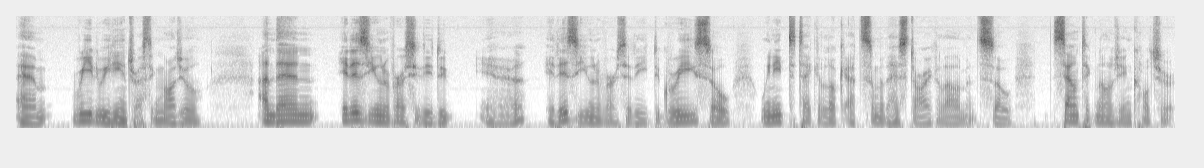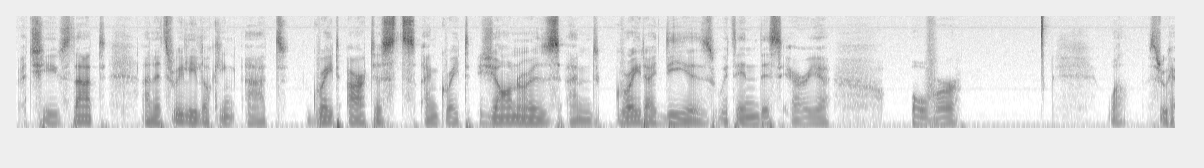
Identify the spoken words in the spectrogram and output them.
Um, really really interesting module, and then it is a university. De- yeah, it is a university degree, so we need to take a look at some of the historical elements. So sound technology and culture achieves that, and it's really looking at great artists and great genres and great ideas within this area over, well, through,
